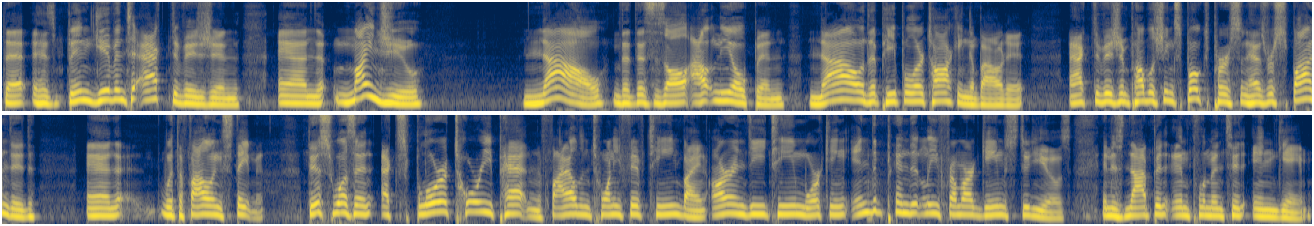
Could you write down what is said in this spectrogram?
that has been given to Activision. And mind you, now that this is all out in the open, now that people are talking about it, Activision Publishing spokesperson has responded and with the following statement. This was an exploratory patent filed in 2015 by an R&D team working independently from our game studios and has not been implemented in game.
